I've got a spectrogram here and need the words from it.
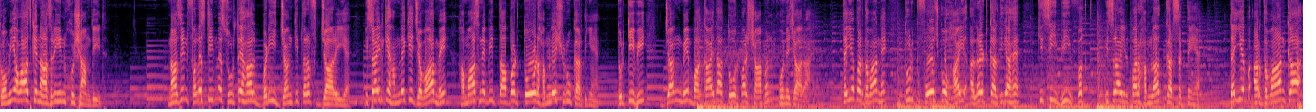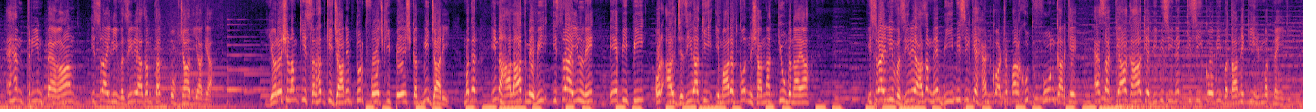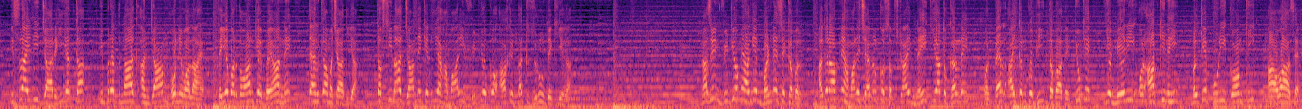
कौमी आवाज़ के नाजरीन, खुश आमदीद। नाजरीन, फलस्तीन में सूरत हाल बड़ी जंग की तरफ़ जा रही है। इसराइल के हमले के जवाब में हमास ने भी ताबड़तोड़ हमले शुरू कर दिए हैं। तुर्की भी जंग में बाकायदा तौर पर शामिल होने जा रहा है। तैयब अर्दवान ने तुर्क फौज को हाई अलर्ट कर दिया है, किसी भी वक्त इसराइल पर हमला कर सकते हैं। तैयब अर्दवान का अहम तरीन पैगाम इसराइली वज़ीर आज़म तक पहुँचा दिया गया। यरूशलेम की सरहद की जानब तुर्क फौज की पेश कदमी जारी, मगर इन हालात में भी इसराइल ने एपीपी और अल जजीरा की इमारत को निशाना क्यों बनाया? इसराइली वज़ीर आज़म ने बीबीसी के हेडक्वार्टर पर खुद फ़ोन करके ऐसा क्या कहा कि बीबीसी ने किसी को भी बताने की हिम्मत नहीं की। इसराइली जारहियत का इबरतनाक अंजाम होने वाला है। तैयब अर्दवान के बयान ने तहलका मचा दिया। तफसीलात जानने के लिए हमारी वीडियो को आखिर तक ज़रूर देखिएगा। नाजरीन, वीडियो में आगे बढ़ने से कबल, अगर आपने हमारे चैनल को सब्सक्राइब नहीं किया तो कर लें और बेल आइकन को भी दबा दें, क्योंकि ये मेरी और आपकी नहीं, बल्कि पूरी कौम की आवाज़ है।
